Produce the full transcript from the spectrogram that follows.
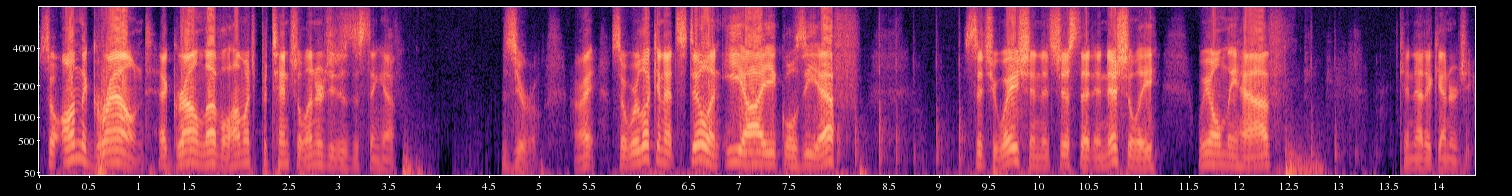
so on the ground, at ground level, how much potential energy does this thing have? Zero. All right, so we're looking at still an EI equals EF situation. It's just that initially we only have kinetic energy.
